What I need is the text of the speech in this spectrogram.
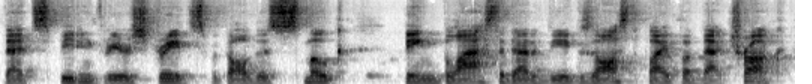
that's speeding through your streets with all this smoke being blasted out of the exhaust pipe of that truck.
